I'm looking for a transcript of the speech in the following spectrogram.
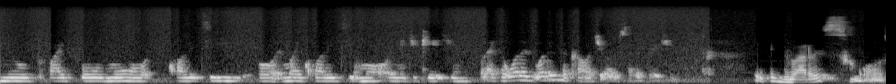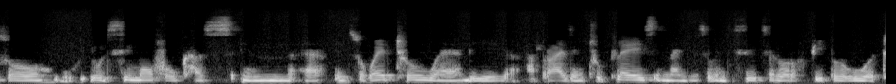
know, provide for more quality or more equality or more in education. Like what is what is the culture of celebration? It varies. Also, you would see more focus in uh, in Soweto, where the uprising took place in 1976. A lot of people would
